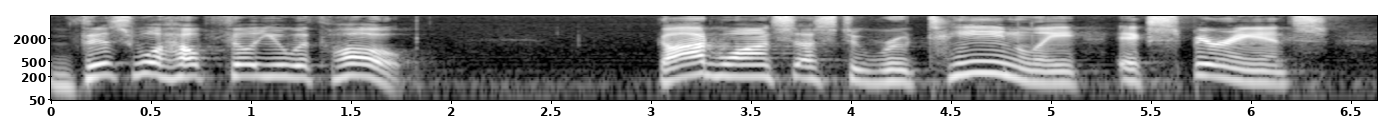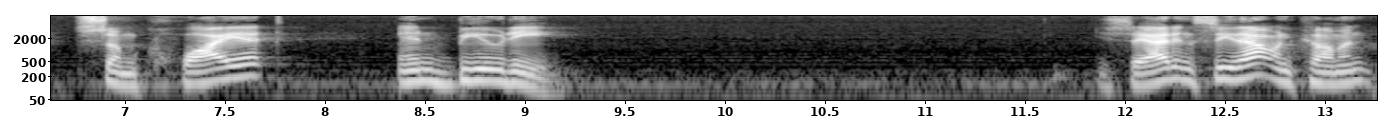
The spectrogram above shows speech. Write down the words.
This will help fill you with hope. God wants us to routinely experience some quiet and beauty. You say, I didn't see that one coming,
